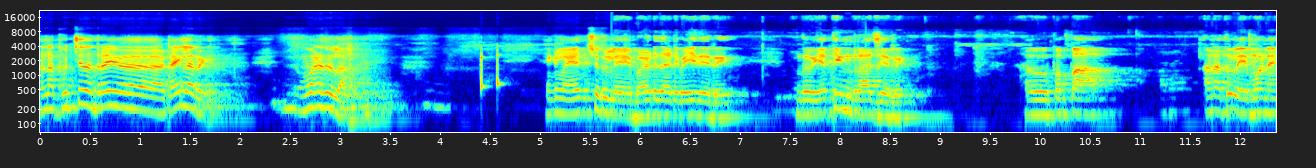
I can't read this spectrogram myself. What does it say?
ಅಣ್ಣ ಪುಚ್ಚದ ಡ್ರೈವ್ ಟೈಲರ್ ಮಾಡೋದಿಲ್ಲ. ಎಂಕಲ್ನ ಹೆಚ್ಚುದುಲೆ ಬರ್ಡ್ ದಾಡಿ ಬೈದೇರಿ. ಒಂದು ಯತೀನ್ ರಾಜರು ಅವು ಪಪ್ಪ. ಅಣ್ಣ ತುಲೆ ಮೊನ್ನೆ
